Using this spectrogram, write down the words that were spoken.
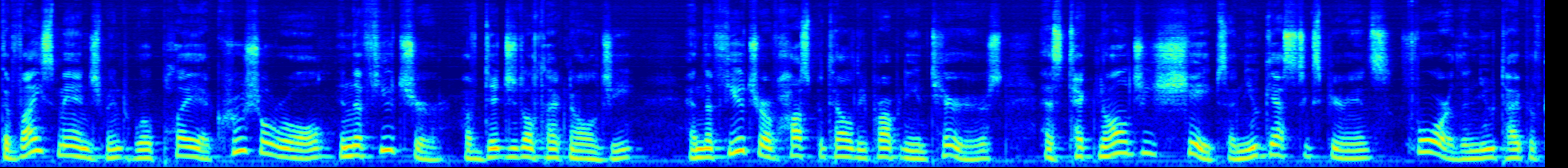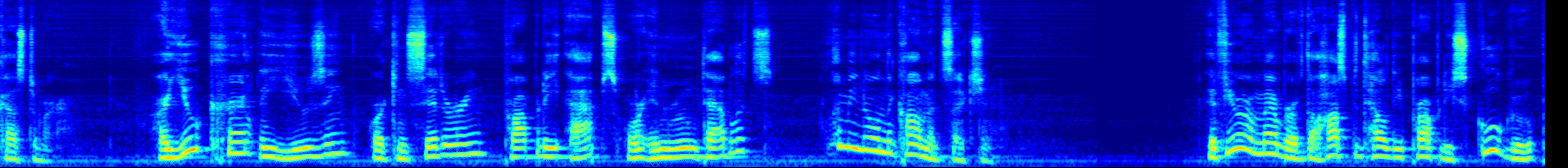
Device management will play a crucial role in the future of digital technology and the future of hospitality property interiors as technology shapes a new guest experience for the new type of customer. Are you currently using or considering property apps or in room tablets? Let me know in the comments section. If you're a member of the Hospitality Property School Group,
